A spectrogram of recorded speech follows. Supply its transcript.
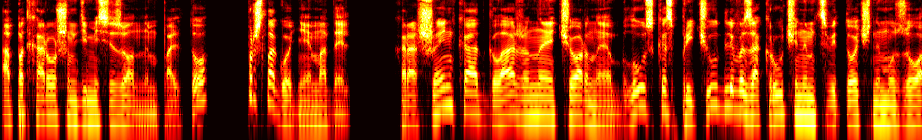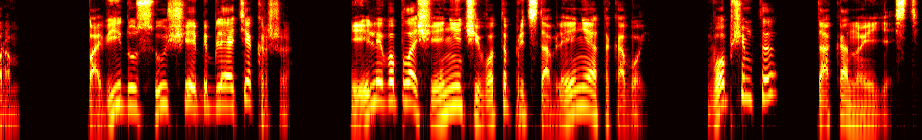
а под хорошим демисезонным пальто прошлогодняя модель хорошенько отглаженная черная блузка с причудливо закрученным цветочным узором. По виду сущая библиотекарша. Или воплощение чего-то представления о таковой. В общем-то, так оно и есть.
